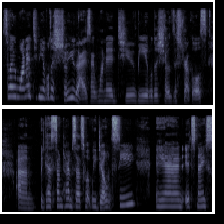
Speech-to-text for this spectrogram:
So I wanted to be able to show you guys. I wanted to be able to show the struggles um, because sometimes that's what we don't see. And it's nice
